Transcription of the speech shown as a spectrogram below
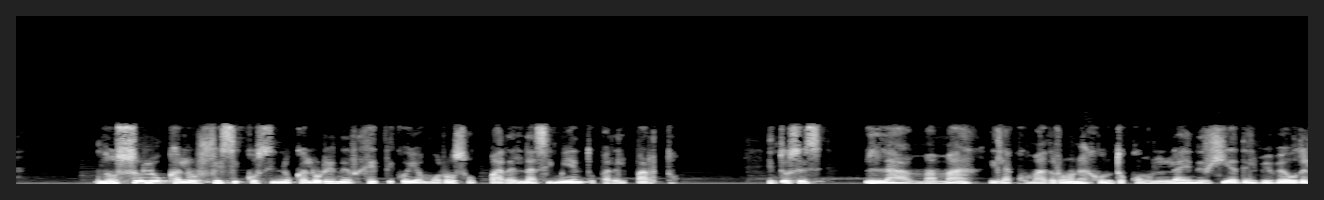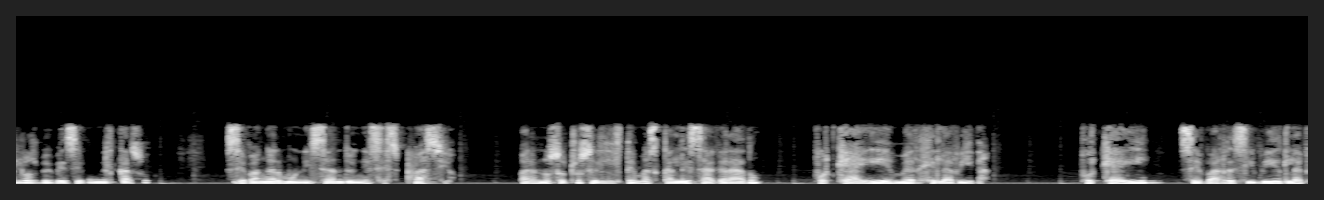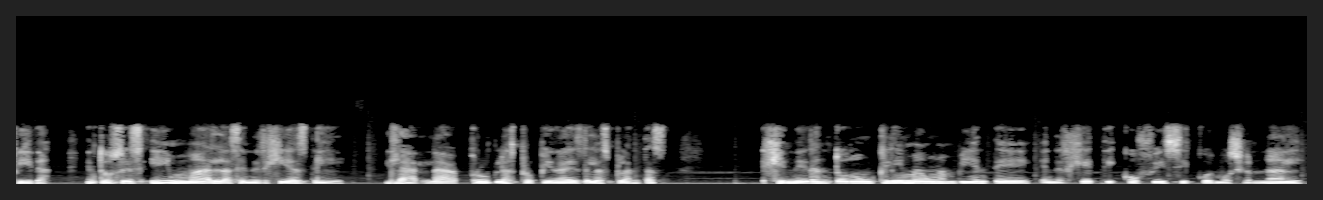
no solo calor físico, sino calor energético y amoroso para el nacimiento, para el parto. Entonces, la mamá y la comadrona, junto con la energía del bebé o de los bebés, según el caso, se van armonizando en ese espacio. Para nosotros el temazcal es sagrado porque ahí emerge la vida, porque ahí se va a recibir la vida. Entonces, y más las energías del, y la, las propiedades de las plantas generan todo un clima, un ambiente energético, físico, emocional,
